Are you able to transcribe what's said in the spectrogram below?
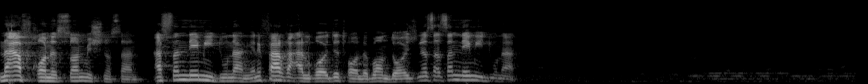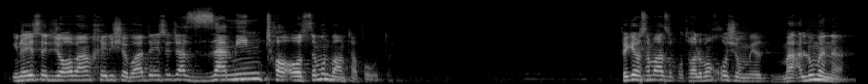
نه افغانستان می‌شناسن. اصلا نمی‌دونن. یعنی فرق القاعده طالبان داعش نیست اصلا نمی‌دونن. اینا یه سری جواب هم خیلی شباهت دارن یه سری از زمین تا آسمون با هم تفاوت دارن. فکر مثلا از طالبان خوشم میاد. معلومه نه.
